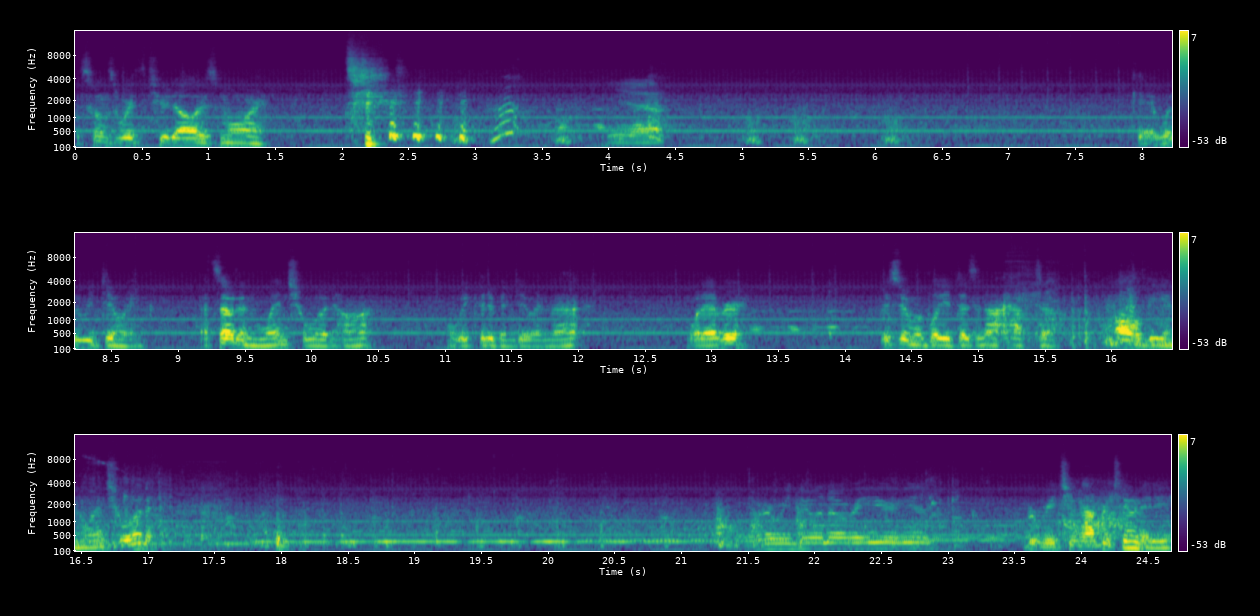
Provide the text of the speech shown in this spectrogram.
This one's worth $2 more. Yeah. Okay, what are we doing? That's out in Lynchwood, huh? Well, we could have been doing that. Whatever. Presumably, it does not have to all be in Lynchwood. What are we doing over here again? We're reaching opportunity.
